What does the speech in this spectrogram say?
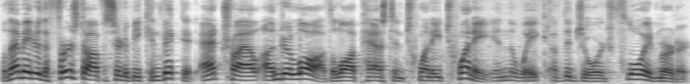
Well, that made her the first officer to be convicted at trial under law. The law passed in 2020 in the wake of the George Floyd murder.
